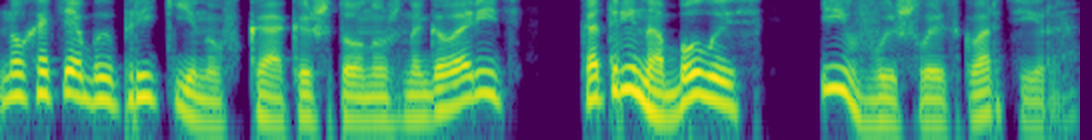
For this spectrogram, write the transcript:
но хотя бы прикинув, как и что нужно говорить, Катрин обулась и вышла из квартиры.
